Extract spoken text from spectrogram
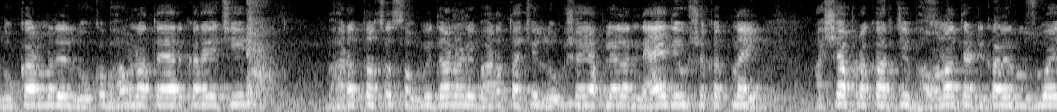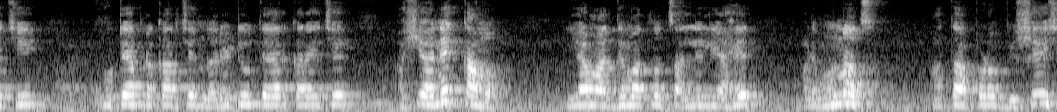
लोकांमध्ये लोकभावना तयार करायची भारताचं संविधान आणि भारताची लोकशाही आपल्याला न्याय देऊ शकत नाही अशा प्रकारची भावना त्या ठिकाणी रुजवायची खोट्या प्रकारचे नरेटिव्ह तयार करायचे अशी अनेक कामं या माध्यमातून चाललेली आहेत. आणि म्हणूनच आता आपण विशेष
